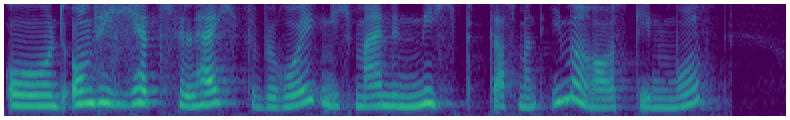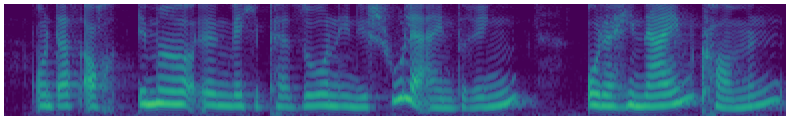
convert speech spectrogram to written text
Und um dich jetzt vielleicht zu beruhigen, ich meine nicht, dass man immer rausgehen muss und dass auch immer irgendwelche Personen in die Schule eindringen oder hineinkommen,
